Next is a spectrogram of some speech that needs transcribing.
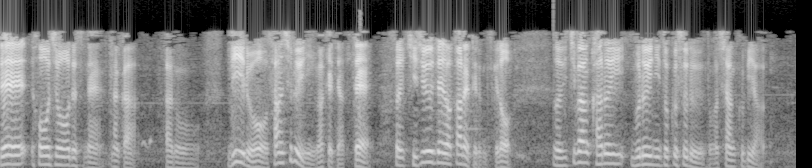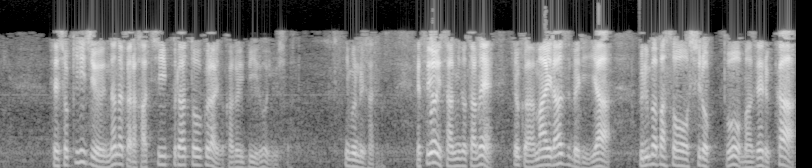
税法上ですね、なんか、あの、ビールを3種類に分けてあって、そういう基準で分かれてるんですけど、一番軽い部類に属するのがシャンクビア。で、初期比重7から8プラトーくらいの軽いビールを意味します。に分類されます。強い酸味のため、よく甘いラズベリーやブルマバソシロップを混ぜるか、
